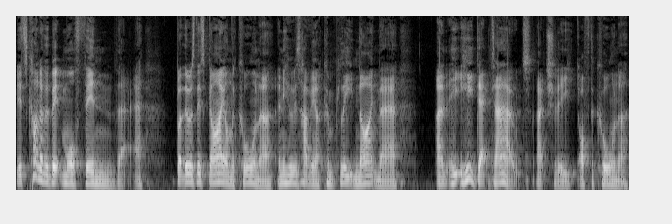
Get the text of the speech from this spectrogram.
it's kind of a bit more thin there. But there was this guy on the corner, and he was having a complete nightmare. And he, he decked out actually off the corner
